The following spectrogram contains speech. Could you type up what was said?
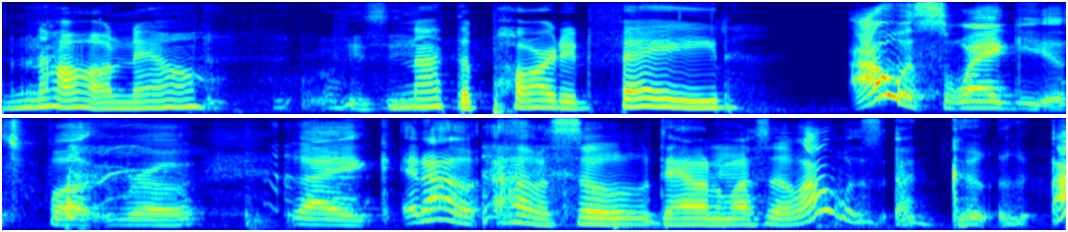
No, now Let me see. not the parted fade. I was swaggy as fuck, bro. Like, and I I was so down on myself. I was a good. I'm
